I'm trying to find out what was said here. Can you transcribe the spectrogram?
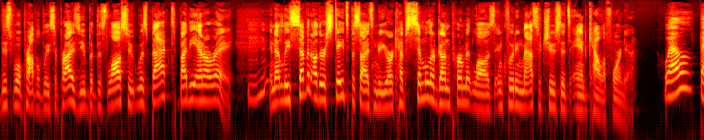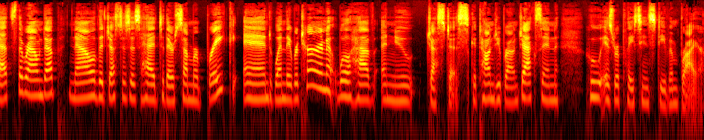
This will probably surprise you, but this lawsuit was backed by the NRA. Mm-hmm. And at least seven other states besides New York have similar gun permit laws, including Massachusetts and California. Well, that's the roundup. Now the justices head to their summer break, and when they return, we'll have a new justice, Ketanji Brown Jackson, who is replacing Stephen Breyer.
